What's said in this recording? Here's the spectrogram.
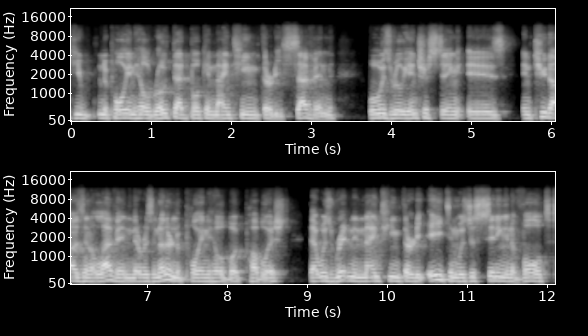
he Napoleon Hill wrote that book in 1937. What was really interesting is in 2011 there was another Napoleon Hill book published that was written in 1938 and was just sitting in a vault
